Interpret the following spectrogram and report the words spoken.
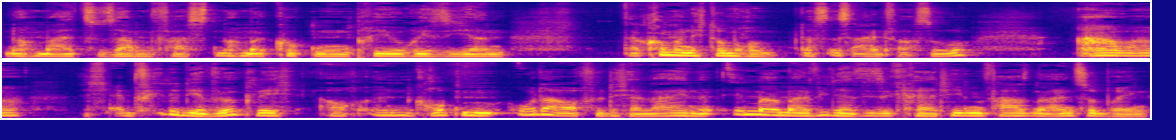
nochmal zusammenfassen, nochmal gucken, priorisieren. Da kommen wir nicht drum rum. Das ist einfach so. Aber ich empfehle dir wirklich, auch in Gruppen oder auch für dich alleine, immer mal wieder diese kreativen Phasen reinzubringen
